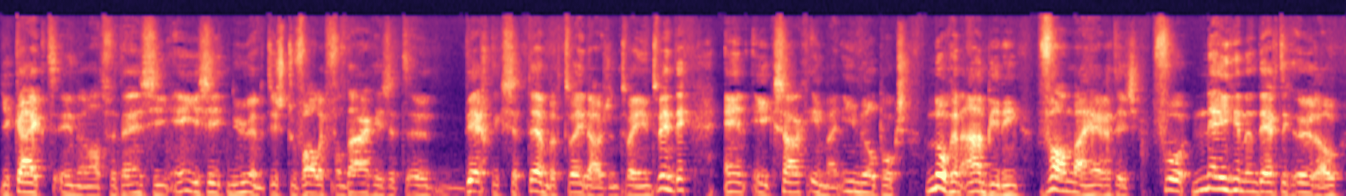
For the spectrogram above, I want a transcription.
Je kijkt in een advertentie en je ziet nu, en het is toevallig vandaag is het uh, eh, 30 september 2022. En ik zag in mijn e-mailbox nog een aanbieding van MyHeritage voor 39 euro.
